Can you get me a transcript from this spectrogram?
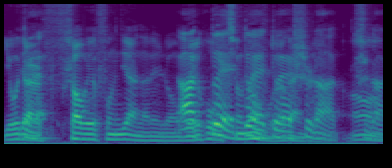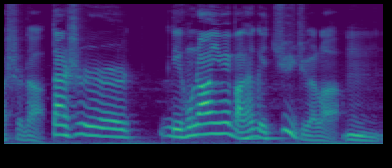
有点对稍微封建的那种啊，维护对清政对对，府感觉是的，是的，哦是的。但是李鸿章因为把他给拒绝了，嗯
